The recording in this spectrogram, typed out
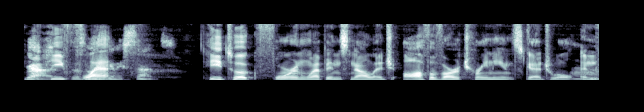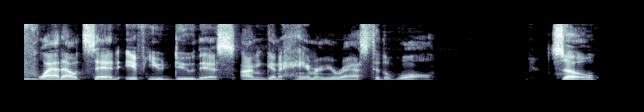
yeah, he doesn't flat- make any sense. he took foreign weapons knowledge off of our training schedule and Mm. flat out said, if you do this, I'm going to hammer your ass to the wall. So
